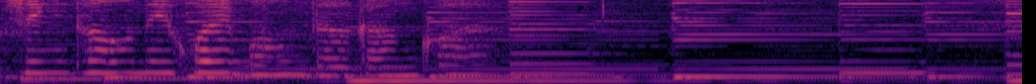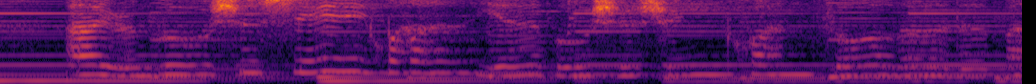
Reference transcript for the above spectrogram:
浸透你回眸的感官。爱人不是喜欢，也不是寻欢作乐的伴，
